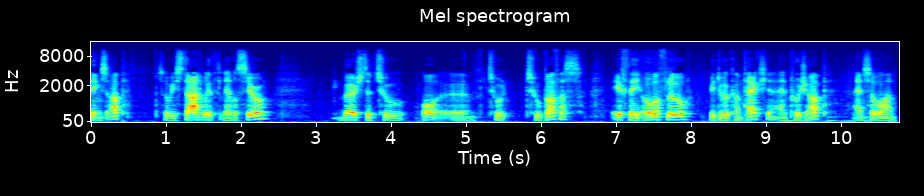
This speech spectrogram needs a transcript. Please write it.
things up. So we start with level 0, merge the two, or, uh, two two buffers. If they overflow, we do a compaction and push up and so on.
